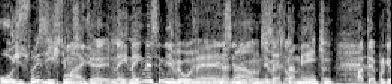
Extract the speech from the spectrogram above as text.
Hoje isso não existe Consegui, mais. Né? É, nem, nem nesse nível hoje. É, nesse não, nível, nível certamente. É. Até porque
